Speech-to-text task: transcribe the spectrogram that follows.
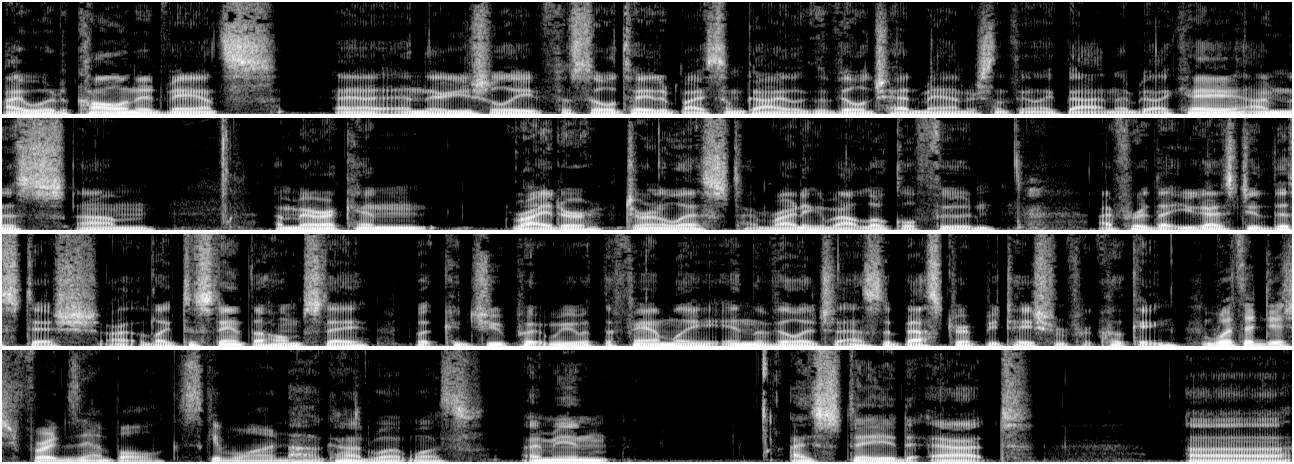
I would call in advance, and they're usually facilitated by some guy like the village headman or something like that. And I'd be like, "Hey, I'm this um, American writer, journalist. I'm writing about local food. I've heard that you guys do this dish. I'd like to stay at the homestay, but could you put me with the family in the village that has the best reputation for cooking? What's a dish, for example? Just give one. Oh God, what was? I mean, I stayed at uh,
